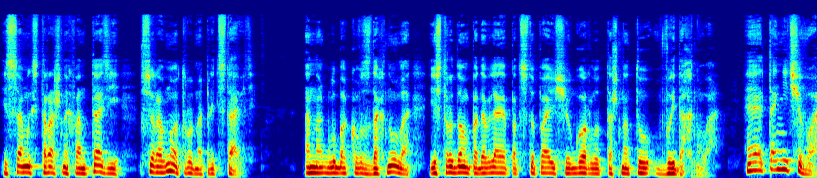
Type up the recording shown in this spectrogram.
из самых страшных фантазий, все равно трудно представить. Она глубоко вздохнула и, с трудом подавляя подступающую горлу тошноту, выдохнула. «Это ничего.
